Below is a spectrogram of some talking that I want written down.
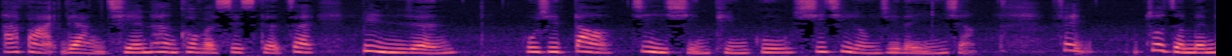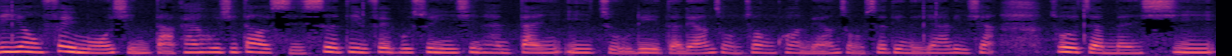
阿法两千和 Covassist 在病人呼吸道进行评估吸气容积的影响。肺作者们利用肺模型打开呼吸道时，设定肺部顺应性和单一阻力的两种状况。两种设定的压力下，作者们吸。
